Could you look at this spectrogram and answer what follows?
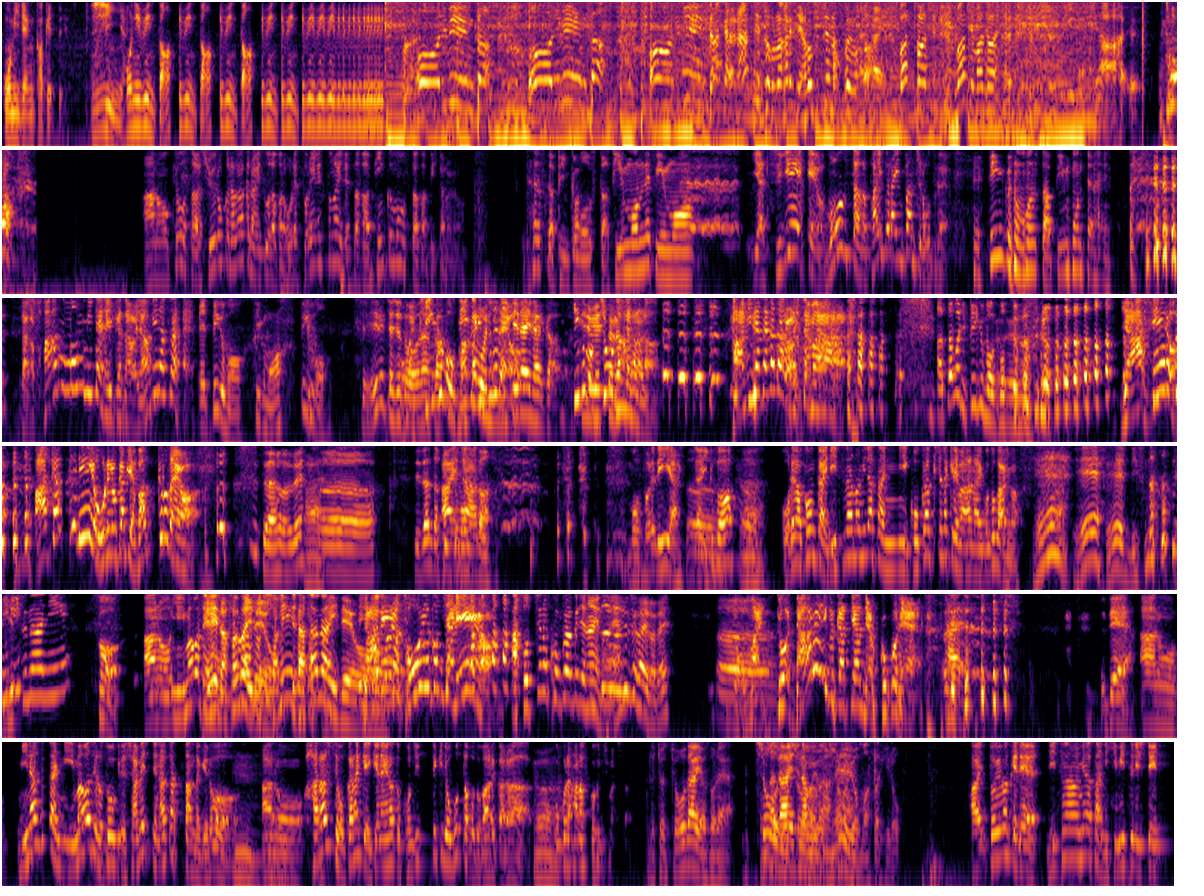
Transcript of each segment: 鬼電かけて、深夜に。鬼ビンタ？ビンタビンタ？ビンタビンタ？ビンタビンタ？ビンタビンタビンタビンタ鬼ビンタ？鬼ビンタ？鬼ビンタ？だからなんでその流れでやろうとしてんの？お前は。はいはい待って待って、待って待って待って。あえあの、今日さ、収録長くなりそうだから、俺それに備えてさ、ピンクモンスター買ってきたのよ。何すかピンクモンスターピンモンね、ピンモン。いや、ちげえよ。モンスターのパイプラインパンチのことだよ。ピンクのモンスター、ピンモンじゃないよ。だから、パンモンみたいな言い方はやめなさい。えピグモン？ピグモン？ピグモン？ちょエルちゃんちょっとなんか、ピグモンバカにするなよ。ピグモンに似てないなんか、ピグモン超いいんだが。からな。髪型がだろ、貴様 頭にピグモン乗ってますよ。やめろ。赤くねえよ、俺の髪は真っ黒だよ。なるほどね、はい。でなんだピンクモンスター、はいじゃあ もうそれでいいや。じゃあ行くぞ。うん俺は今回リスナーの皆さんに告白しなければならないことがあります。ええー、えー、リスナーー、に？リスナーに？そう。あの、今まで、手出さないでよ手出さないでよ。やめろ、そういうことじゃねえよあ、そっちの告白じゃないのね。そういうわけじゃないのねお前、ど、誰に向かってやんだよ、ここで。はい。で、あの、皆さんに今までのトークで喋ってなかったんだけど、うんあの、話しておかなきゃいけないなと個人的に思ったことがあるから、うんここで話すことにしました。じゃあちょっとちょうだいよ、それ。そ超大事なことだ超よね。まさひろはい。というわけで、リスナーの皆さんに秘密にしてい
